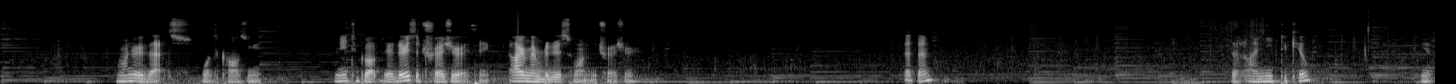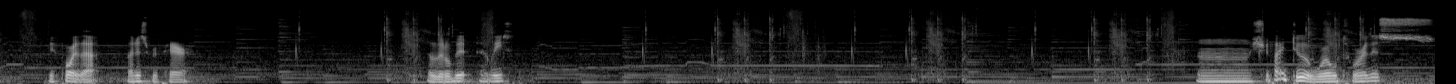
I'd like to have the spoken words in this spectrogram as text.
I wonder if that's what's causing it. We need to go up there. There's a treasure, I think. I remember this one, the treasure. Is that them? That I need to kill? Yep. Before that, let us repair. A little bit, at least. Uh, should I do a world tour this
